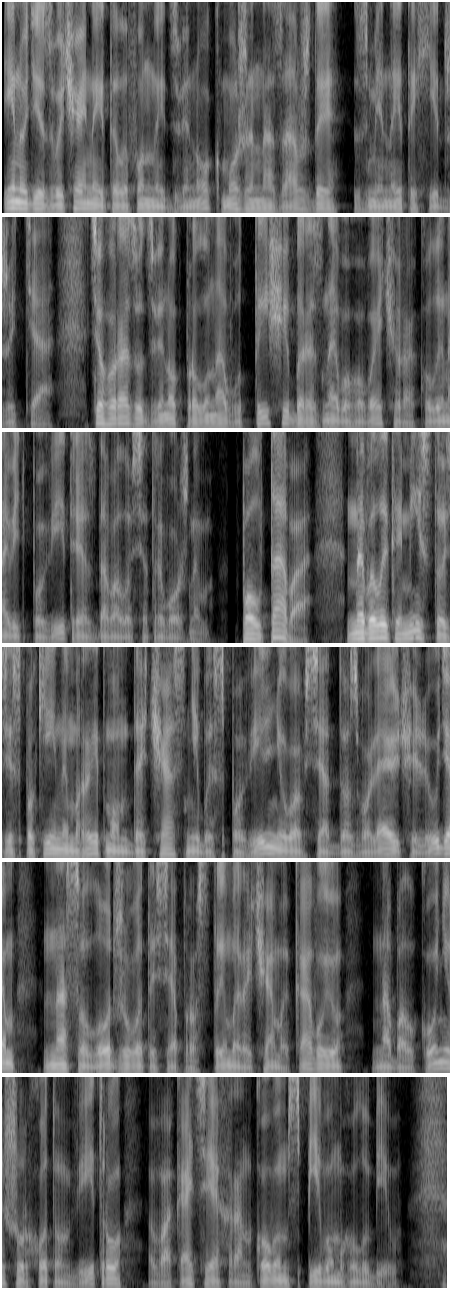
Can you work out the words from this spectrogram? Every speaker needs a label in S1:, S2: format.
S1: Іноді звичайний телефонний дзвінок може назавжди змінити хід життя. Цього разу дзвінок пролунав у тиші березневого вечора, коли навіть повітря здавалося тривожним. Полтава невелике місто зі спокійним ритмом, де час ніби сповільнювався, дозволяючи людям насолоджуватися простими речами кавою на балконі шурхотом вітру, в акаціях ранковим співом голубів.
